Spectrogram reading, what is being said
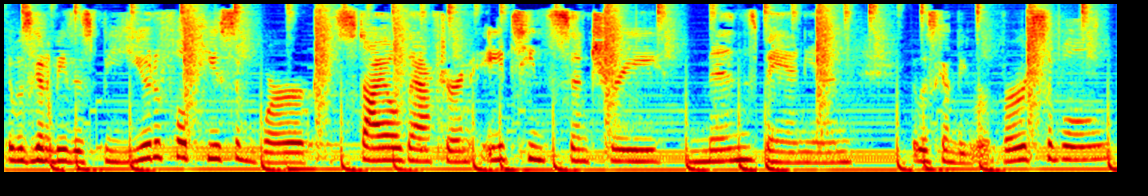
It was going to be this beautiful piece of work styled after an 18th century men's banyan. It was going to be reversible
